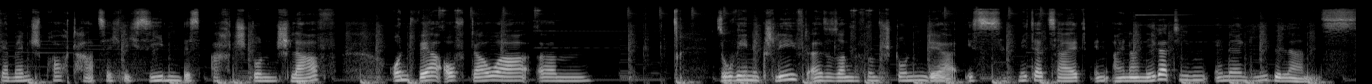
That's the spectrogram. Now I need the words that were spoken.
der Mensch braucht tatsächlich sieben bis acht Stunden Schlaf. Und wer auf Dauer ähm, so wenig schläft, also sagen wir fünf Stunden, der ist mit der Zeit in einer negativen Energiebilanz.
